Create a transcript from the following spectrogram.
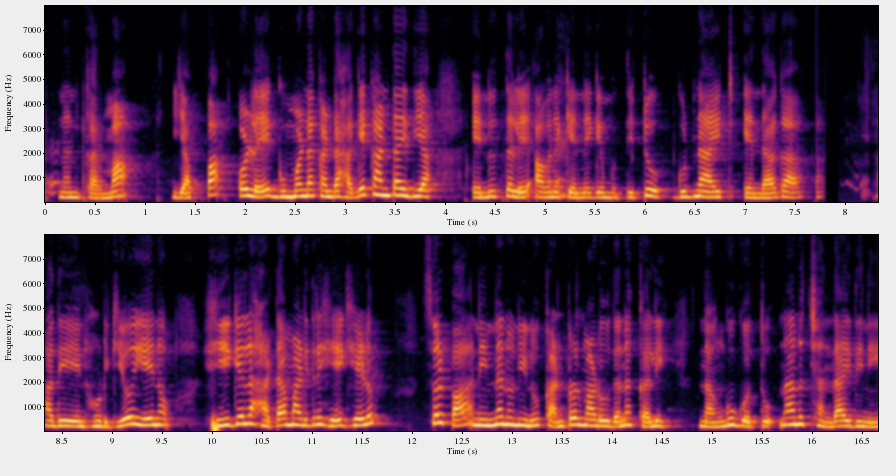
ನನ್ನ ಕರ್ಮ, ಯಪ್ಪ, ಒಳ್ಳೆ ಗುಮ್ಮಣ್ಣ ಕಂಡ ಹಾಗೆ ಕಾಣ್ತಾ ಇದೆಯಾ ಎನ್ನುತ್ತಲೇ ಅವನ ಕೆನ್ನೆಗೆ ಮುತ್ತಿಟ್ಟು, ಗುಡ್ ನೈಟ್ ಎಂದಾಗ, ಅದೇನು ಹುಡುಗಿಯೋ ಏನೋ ಹೀಗೆಲ್ಲ ಹಠ ಮಾಡಿದರೆ ಹೇಗೆ ಹೇಳು? ಸ್ವಲ್ಪ ನಿನ್ನನ್ನು ನೀನು ಕಂಟ್ರೋಲ್ ಮಾಡುವುದನ್ನು ಕಲಿ. ನನಗೂ ಗೊತ್ತು. ನಾನು ಚಂದ ಇದ್ದೀನಿ.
